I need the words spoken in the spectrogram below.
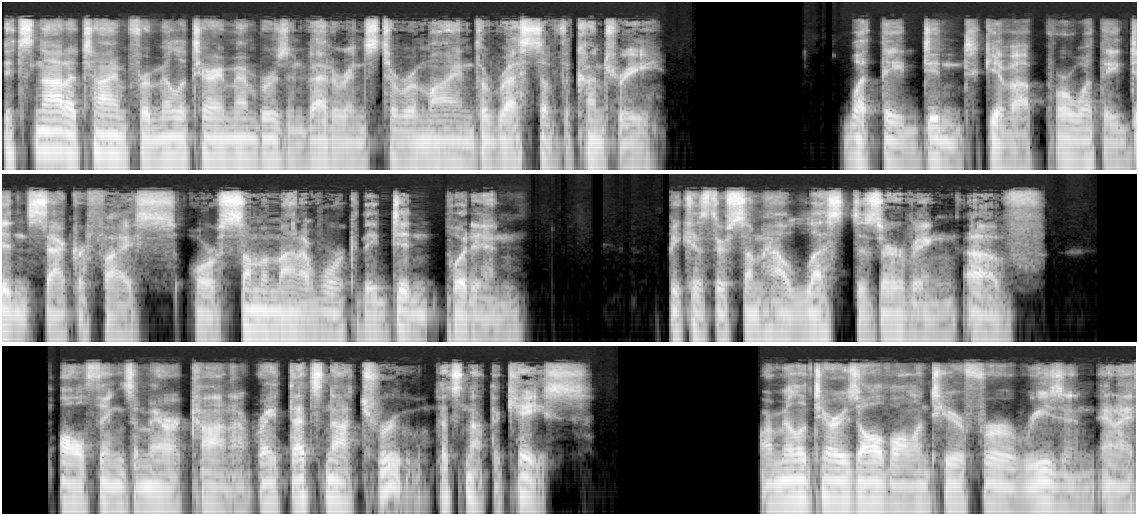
it's not a time for military members and veterans to remind the rest of the country what they didn't give up or what they didn't sacrifice or some amount of work they didn't put in because they're somehow less deserving of all things Americana, right? That's not true. That's not the case. Our military is all volunteer for a reason, and I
